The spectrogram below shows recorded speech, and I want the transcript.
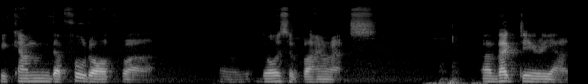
become the food of uh, uh, those virus, uh, bacteria.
